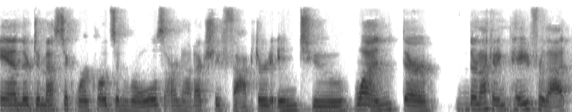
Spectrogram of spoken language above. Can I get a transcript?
and their domestic workloads and roles are not actually factored into one, their they're not getting paid for that.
